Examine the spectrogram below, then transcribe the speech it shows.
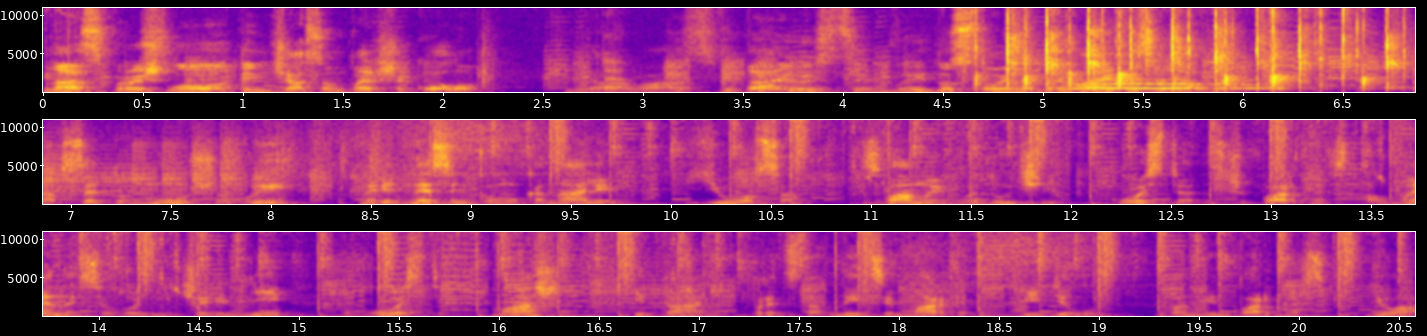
У нас пройшло тим часом перше коло. Я Да. вас вітаю з цим. Ви достойно тримаєтеся там. Та все тому, що ви на ріднесенькому каналі Йоса. З вами ведучий Костя з G-Partners, а у мене сьогодні чарівні гості Маша і Таня, представниці маркетинг відділу OneWin Partners UA.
